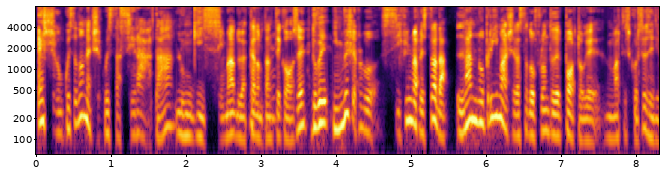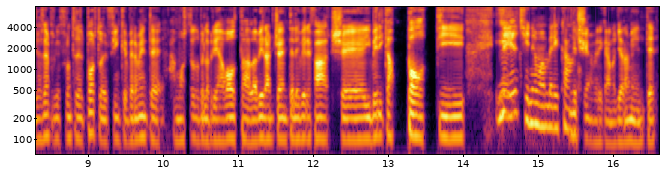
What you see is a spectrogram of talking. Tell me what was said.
esce con questa donna e c'è questa serata lunghissima dove accadono tante cose, dove invece proprio si filma per strada. L'anno prima c'era stato Fronte del Porto, che Matti Scorsese dice sempre che Fronte del Porto è il film che veramente ha mostrato per la prima volta la vera gente, le vere facce, i veri cappotti. E- Nel cinema americano. nel cinema americano, chiaramente.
